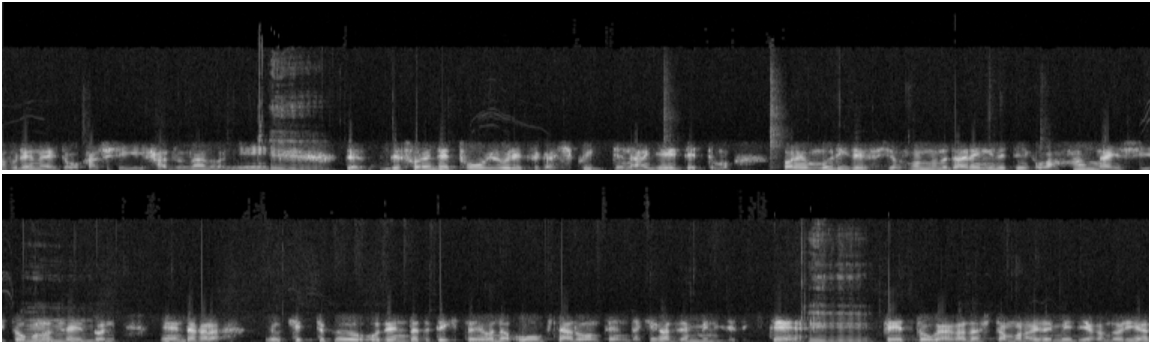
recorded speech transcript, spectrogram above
溢れないとおかしいはずなのに。えででそれで投票率が低いって嘆いていっても、これは無理ですよ、そんなの誰に入れていいか分かんないし、どこの政党に、ね、だから結局、お膳立てできたような大きな論点だけが前面に出てきて、ええ。政党側が出したもの、あるいはメディアが乗りや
